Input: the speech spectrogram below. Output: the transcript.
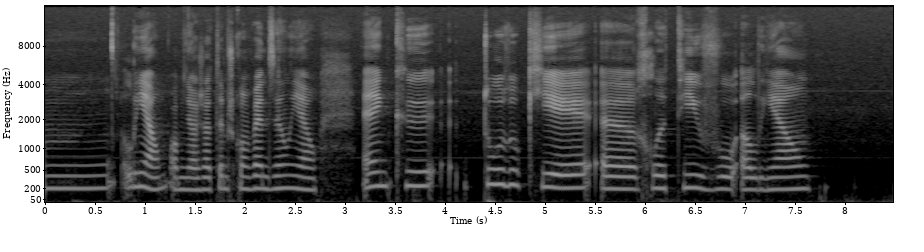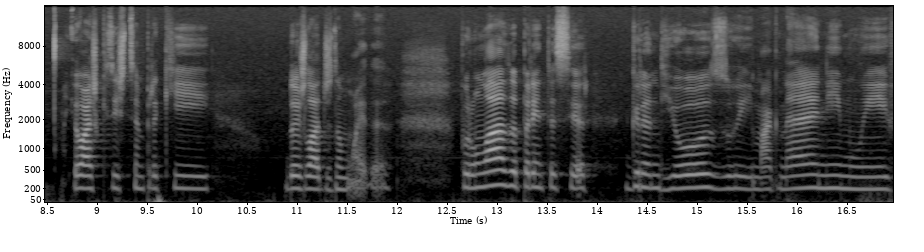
um, Leão, ou melhor, já estamos com Vênus em Leão, em que tudo o que é uh, relativo a Leão, eu acho que existe sempre aqui dois lados da moeda por um lado, aparenta ser grandioso e magnânimo e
